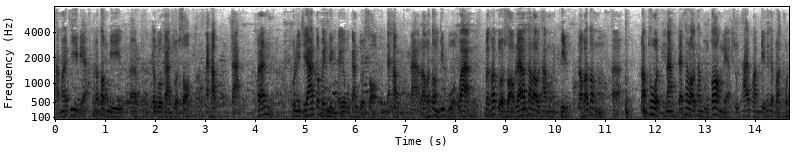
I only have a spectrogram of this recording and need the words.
ทำหน้าที่เนี่ยก็ต้องมีกระบวนการตรวจสอบนะครับนะเพราะฉะนั้นคุณอิชยะก็เป็นหนึ่งในกระบวนการตรวจสอบนะครับนะเราก็ต้องคิดบวกว่าเมื่อเขาตรวจสอบแล้วถ้าเราทำผิดเราก็ต้องอรับโทษนะแต่ถ้าเราทำถูกต้องเนี่ยสุดท้ายความจริงก็จะปรากฏ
